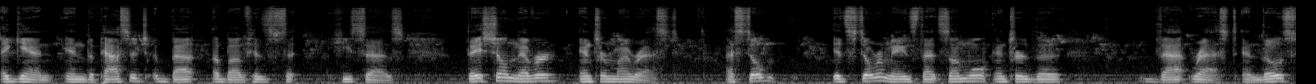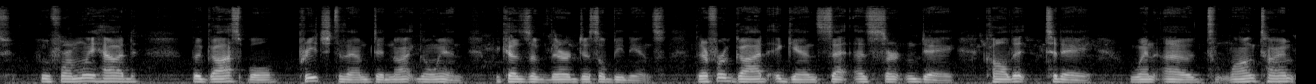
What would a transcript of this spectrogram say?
again, in the passage about above his, he says, They shall never enter my rest. I still, it still remains that some will enter the that rest, and those who formerly had the gospel preached to them did not go in because of their disobedience. Therefore, God again set a certain day, called it today, when a long time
